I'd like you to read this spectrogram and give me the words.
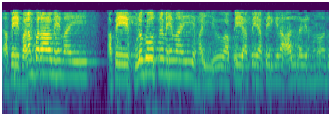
අපේ પરම්පරාව මෙහෙමයි අපේ කුල ගෝත්‍ර මෙහෙමයි. අයියෝ අපේ අපේ අපේ කියලා අල්ලගෙන මොනවද?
